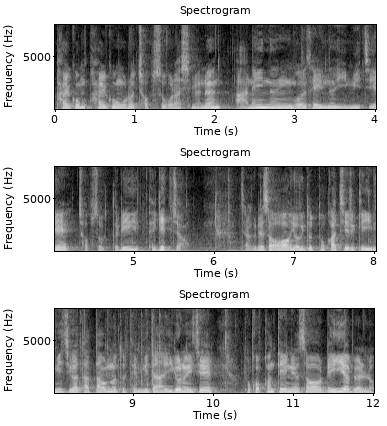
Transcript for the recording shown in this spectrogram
8080으로 접속을 하시면은 안에 있는 것에 있는 이미지에 접속들이 되겠죠. 자 그래서 여기도 똑같이 이렇게 이미지가 다 다운로드 됩니다. 이거는 이제 Docker 컨테이너에서 layer별로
